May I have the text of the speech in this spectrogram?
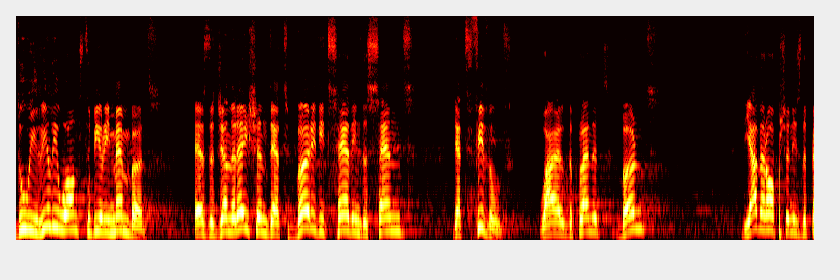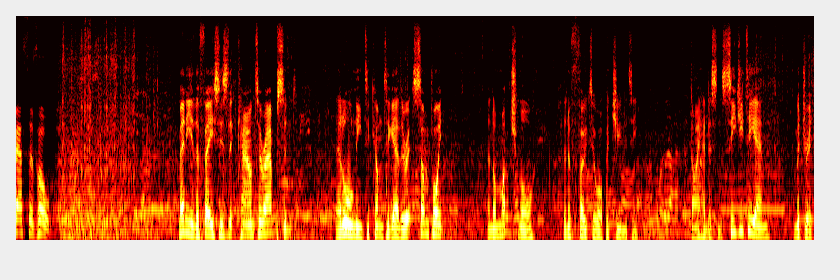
Do we really want to be remembered as the generation that buried its head in the sand, that fiddled while the planet burned? The other option is the path of hope. Many of the faces that count are absent. They'll all need to come together at some point and on much more than a photo opportunity. Guy Henderson, CGTN, Madrid.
